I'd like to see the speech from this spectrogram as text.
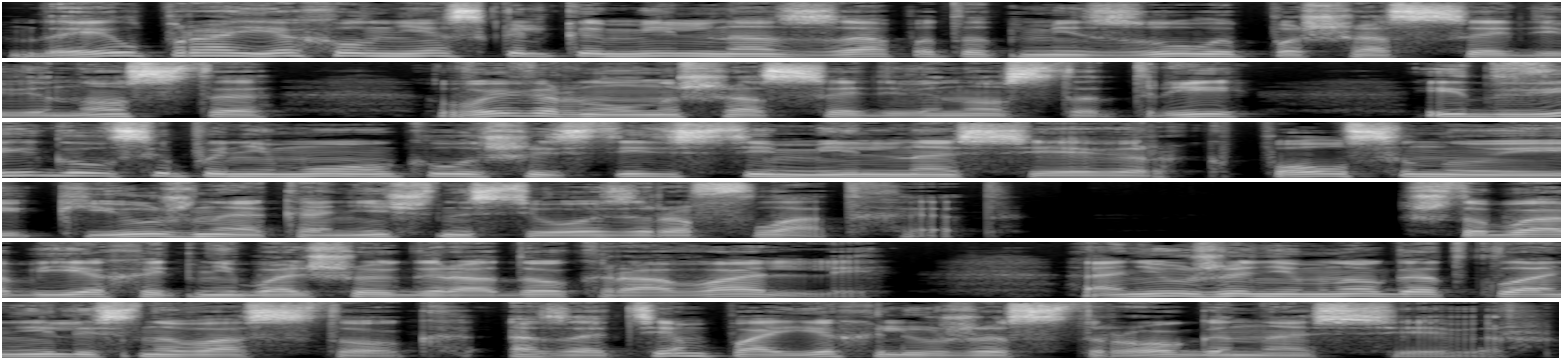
Дейл проехал несколько миль на запад от Мизулы по шоссе 90, вывернул на шоссе 93 и двигался по нему около 60 миль на север, к Полсону и к южной оконечности озера Флатхэт. Чтобы объехать небольшой городок Равалли, они уже немного отклонились на восток, а затем поехали уже строго на север.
